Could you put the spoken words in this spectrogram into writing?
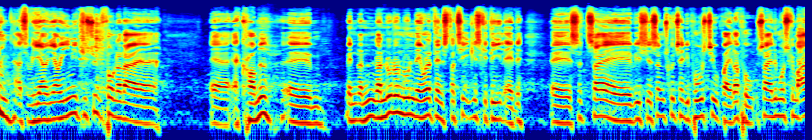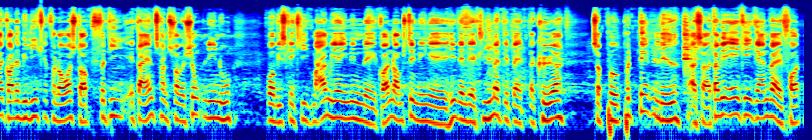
altså, jeg, jeg er jo enig i de synspunkter, der er, er, er kommet. Øh, men når, når nu du nu nævner den strategiske del af det, øh, så, så øh, hvis jeg sådan skulle tage de positive briller på, så er det måske meget godt, at vi lige kan få lov at stoppe, fordi øh, der er en transformation lige nu, hvor vi skal kigge meget mere ind i en øh, grøn omstilling, øh, hele den der klimadebat, der kører. Så på, på den led, altså, der vil jeg ikke gerne være i front.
